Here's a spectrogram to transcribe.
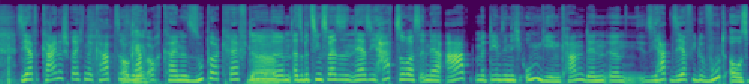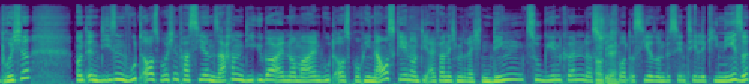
sie hat keine sprechende Katze, Okay. sie hat auch keine Superkräfte, Ja. ähm, also beziehungsweise, naja, sie hat sowas in der Art, mit dem sie nicht umgehen kann, denn ähm, sie hat sehr viele Wutausbrüche. Und in diesen Wutausbrüchen passieren Sachen, die über einen normalen Wutausbruch hinausgehen und die einfach nicht mit rechten Dingen zugehen können. Das Okay. Stichwort ist hier so ein bisschen Telekinese.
